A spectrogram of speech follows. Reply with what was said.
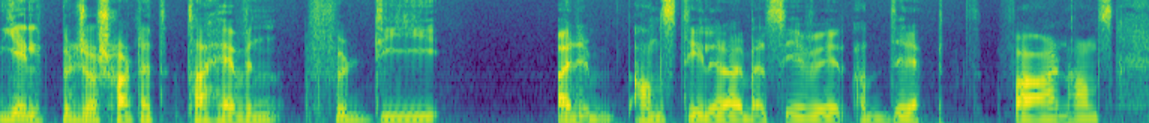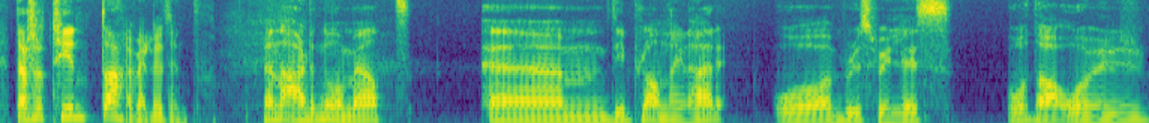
hjelpe Josh Hartnett ta hevn fordi arb hans tidligere arbeidsgiver har drept faren hans. Det er så tynt, da. Det er veldig tynt. Men er det noe med at um, de planlegger det her, og Bruce Willis, og da over,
